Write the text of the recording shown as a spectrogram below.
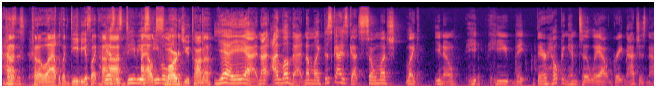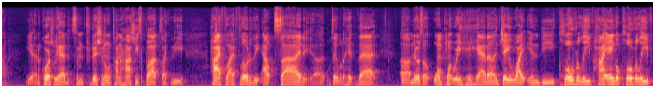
kind this. of kind of laugh with like devious, like haha. He has this devious, I evil- outsmarted you, Tana. Yeah, yeah, yeah, and I, I love that, and I'm like, this guy's got so much, like, you know, he he they they're helping him to lay out great matches now. Yeah, and of course we had some traditional Tanahashi spots like the high fly flow to the outside. Uh, was able to hit that. Um, there was a one point where he had uh, Jay White in the cloverleaf, high angle cloverleaf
